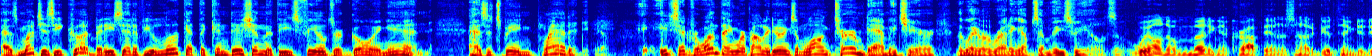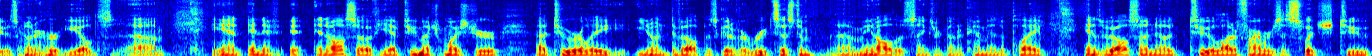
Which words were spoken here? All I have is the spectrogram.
as much as he could. But he said, if you look at the condition that these fields are going in as it's being planted. He said, for one thing, we're probably doing some long term damage here the way we're rutting up some of these fields. We all know mudding a crop in is not a good thing to do. It's going to hurt yields, um, and and if and also if you have too much moisture uh, too early, you don't develop as good of a root system. Uh, I mean, all those things are going to come into play. And as we also know, too, a lot of farmers have switched to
